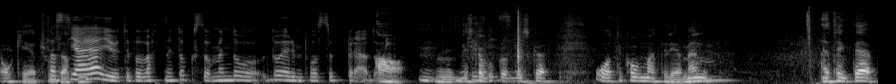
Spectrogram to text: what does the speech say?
okej jag Fast att jag du... är ju ute på vattnet också men då, då är det på SUP-brädor. Ja, Mm, mm, vi, ska, vi ska återkomma till det. Men Mm. jag tänkte,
